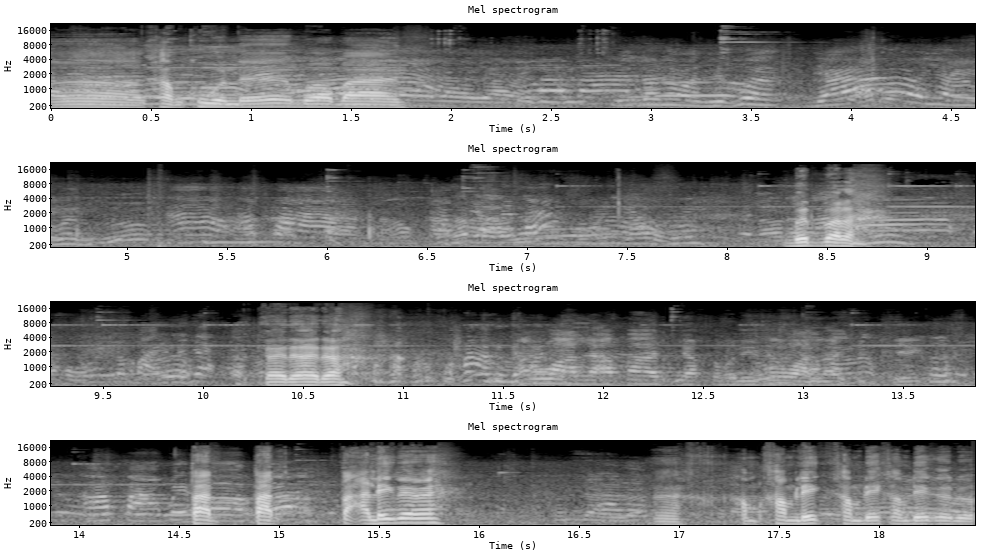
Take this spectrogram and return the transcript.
อ่าคำคูณเด้อบัวบานเบิดบ่ล่ะได้ได้ได้ทั้งวันแล้วป้าเจี๊ยบวันนี้ทั้งวันแล้วกินเค้กตัดตัดตัดอันเล็กได้ไหมเออคำคำเล็กคำเล็กคำเล็กก็ดู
